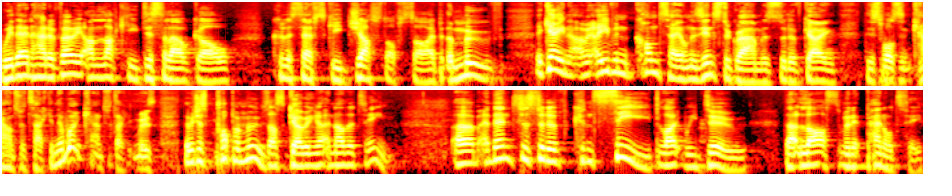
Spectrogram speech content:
We then had a very unlucky disallowed goal. Kulusevski just offside, but the move again. I mean, even Conte on his Instagram was sort of going, "This wasn't counter-attacking. There weren't counter-attacking moves. They were just proper moves. Us going at another team." Um, and then to sort of concede like we do that last minute penalty.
